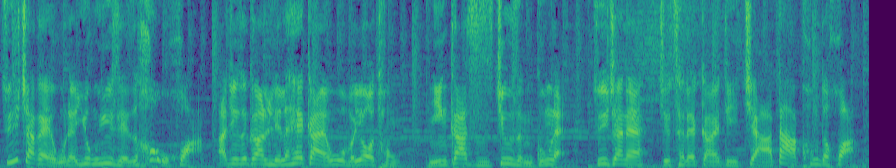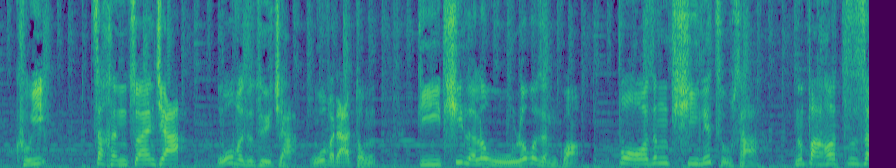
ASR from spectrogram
专家的闲话呢，永远侪是后话，也就是讲立了海讲闲话不要痛，人家自救成功了。专家呢就出来讲一点假大空的话。可以，这很专家。我不是专家，我不大懂。电梯辣辣下落的辰光，保存体力做啥？侬摆好姿势，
